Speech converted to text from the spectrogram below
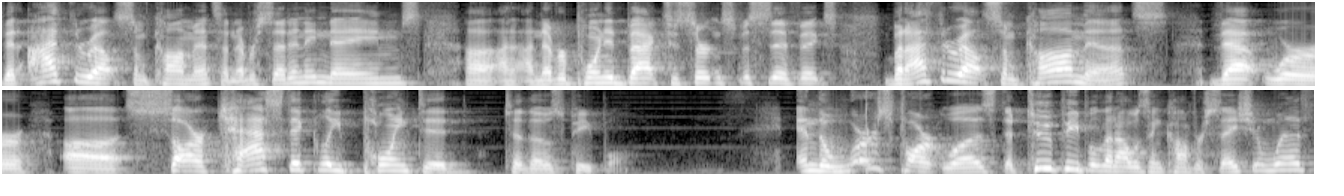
that I threw out some comments. I never said any names, uh, I, I never pointed back to certain specifics, but I threw out some comments that were uh, sarcastically pointed to those people. And the worst part was the two people that I was in conversation with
